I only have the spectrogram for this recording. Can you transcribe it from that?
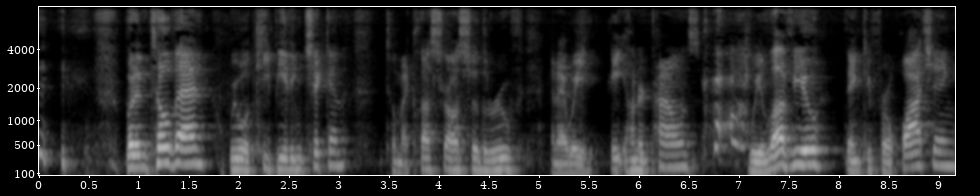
Eh. but until then, we will keep eating chicken until my cholesterol is through the roof and I weigh 800 pounds. We love you. Thank you for watching.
